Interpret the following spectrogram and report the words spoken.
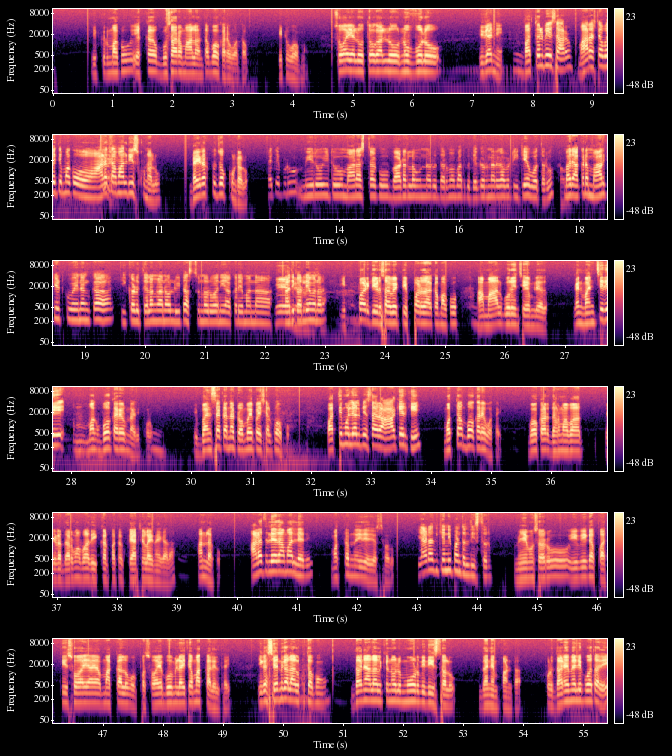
ఇక్కడ మాకు ఎక్క బుసార మాల అంతా బోకరే పోతాం. ఇటు పోము. సోయలు తొగళ్ళు నువ్వులు ఇవన్నీ. పత్తులు బీ సార్ మహారాష్ట్ర పోతే మాకు ఆడతమాలు తీసుకున్నారు. డైరెక్ట్ జొక్కుంటారు. అయితే ఇప్పుడు మీరు ఇటు మహారాష్ట్రకు బార్డర్లో ఉన్నారు ధర్మాబాద్కు దగ్గర ఉన్నారు కాబట్టి ఇటే పోతారు. మరి అక్కడ మార్కెట్కు పోయినాక ఇక్కడ తెలంగాణ వాళ్ళు ఇటు వస్తున్నారు అని అక్కడ ఏమన్నా అధికారులు ఏమన్నారా? ఇప్పటికి ఇడసబెట్టి ఇప్పటిదాకా మాకు ఆ మాల్ గురించి ఏం లేదు. కానీ మంచిది మాకు బోకరే ఉన్నది ఇప్పుడు. ఈ బన్స కన్నా తొంభై పైసలు పోపు. పత్తి ముల్లెలు మీ సార్ ఆఖరికి మొత్తం బోకరే పోతాయి. బోకర్ ధర్మాబాద్ ఇక్కడ ధర్మాబాద్ ఇక్కడ పక్కకు ఫ్యాక్టరీలు అయినాయి కదా అందులకు. ఆడత లేదా లేదు మొత్తం ఇదే చేస్తారు. ఏడాదికి ఎన్ని పంటలు తీస్తారు? మేము సారు ఇవిగా పత్తి సోయా మక్కలు సోయా భూమిలో అయితే మక్కలు వెళ్తాయి. ఇక శనగలు అలుకుతాము. ధనియాలు అలికిన వాళ్ళు మూడు తీస్తారు ధనియం పంట. ఇప్పుడు ధనియం వెళ్ళిపోతుంది.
